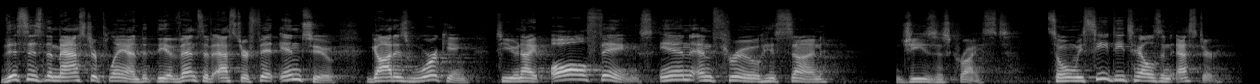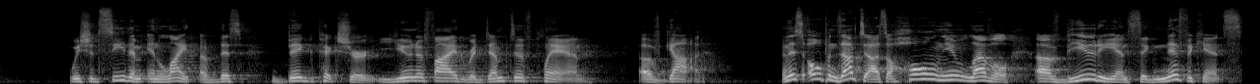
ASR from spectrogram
This is the master plan that the events of Esther fit into. God is working to unite all things in and through his son, Jesus Christ. So when we see details in Esther, we should see them in light of this big picture, unified, redemptive plan of God. And this opens up to us a whole new level of beauty and significance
